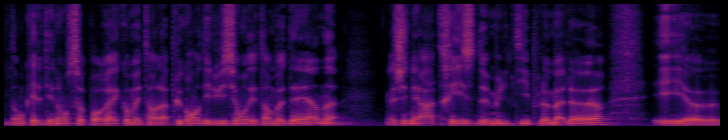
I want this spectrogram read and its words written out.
Donc elle dénonce le progrès comme étant la plus grande illusion des temps modernes, génératrice de multiples malheurs. Et euh,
